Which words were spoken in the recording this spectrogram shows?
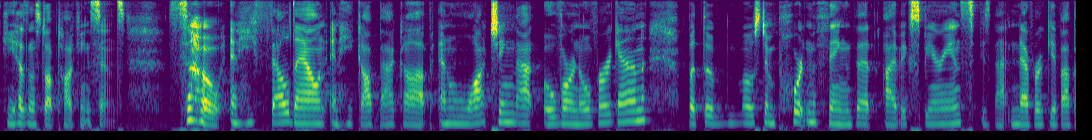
he hasn't stopped talking since. So, and he fell down and he got back up, and watching that over and over again. But the most important thing that I've experienced is that never give up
